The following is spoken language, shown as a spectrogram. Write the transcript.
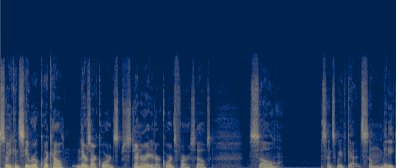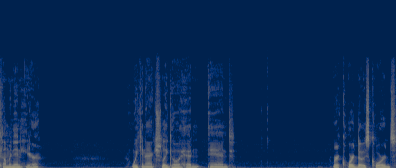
So you can see real quick how there's our chords, just generated our chords for ourselves. So since we've got some MIDI coming in here, we can actually go ahead and record those chords.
